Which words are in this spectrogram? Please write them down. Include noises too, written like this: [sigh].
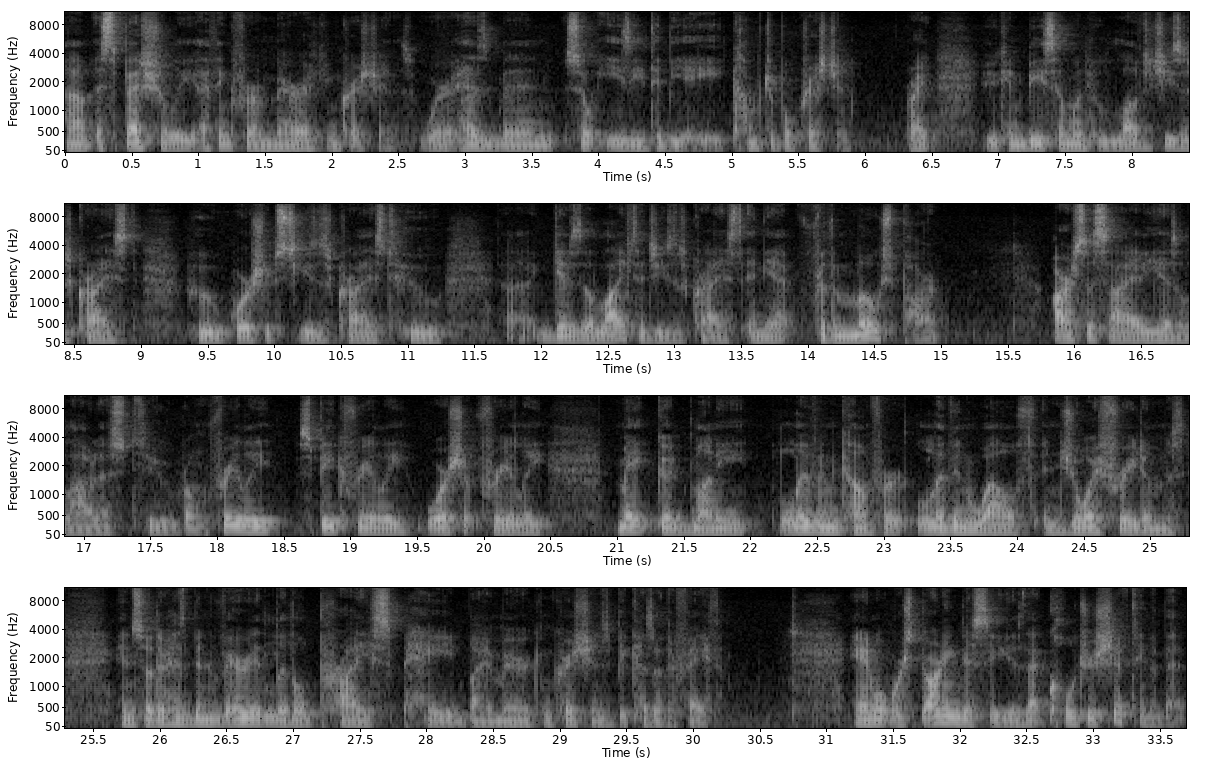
Um, especially, I think, for American Christians, where it has been so easy to be a comfortable Christian right? You can be someone who loves Jesus Christ, who worships Jesus Christ, who uh, gives a life to Jesus Christ, and yet, for the most part, our society has allowed us to roam freely, speak freely, worship freely, make good money, live in comfort, live in wealth, enjoy freedoms. And so there has been very little price paid by American Christians because of their faith. And what we're starting to see is that culture shifting a bit.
